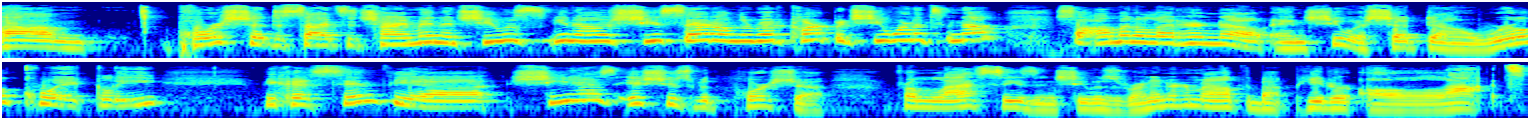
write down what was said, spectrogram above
um, Porsha decides to chime in, and she was, you know, she said on the red carpet she wanted to know. So I'm going to let her know. And she was shut down real quickly because Cynthia, she has issues with Porsha from last season. She was running her mouth about Peter a lot.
